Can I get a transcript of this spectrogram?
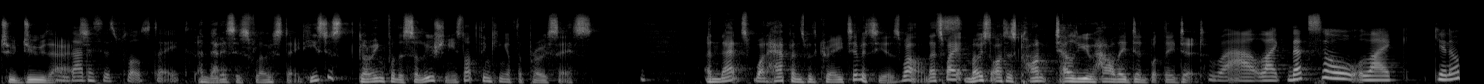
to do that. And that is his flow state. And that is his flow state. He's just going for the solution. He's not thinking of the process. And that's what happens with creativity as well. That's why most artists can't tell you how they did what they did. Wow, like that's so like you know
